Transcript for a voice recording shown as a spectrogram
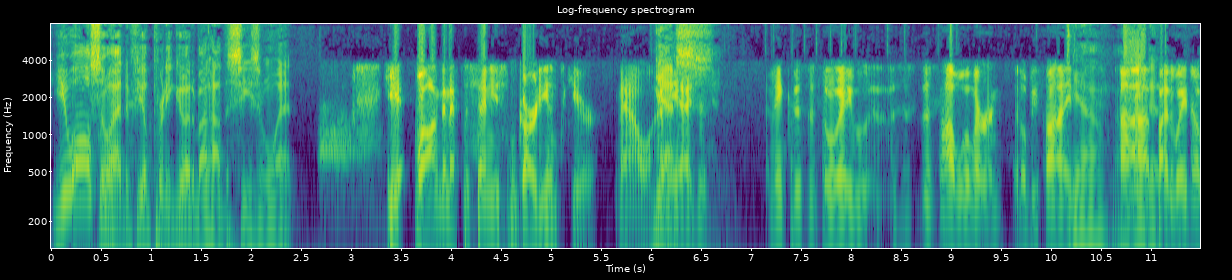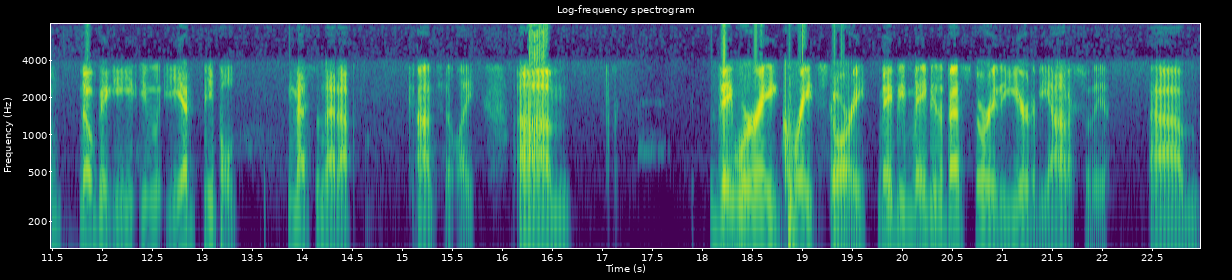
You also had to feel pretty good about how the season went. Yeah. Well, I'm going to have to send you some Guardians gear now. I mean, I just I think this is the way. This is this is how we'll learn. It'll be fine. Yeah, Uh, by the way, no no biggie. You, you had people messing that up constantly. Um, they were a great story. Maybe maybe the best story of the year, to be honest with you. Um,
